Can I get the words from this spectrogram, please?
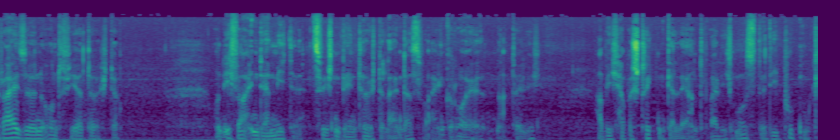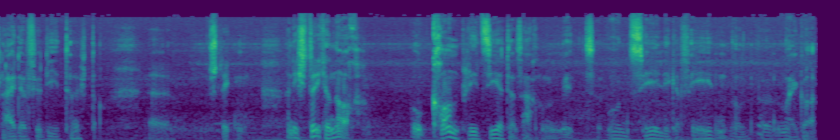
drei Söhne und vier Töchter. Und ich war in der Mitte zwischen den Töchterlein. Das war ein Gräuel natürlich. Aber ich habe stricken gelernt, weil ich musste die Puppenkleider für die Töchter äh, stricken. Und ich stricke noch komplizierte Sachen mit unzähligen Fäden und oh mein Gott,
